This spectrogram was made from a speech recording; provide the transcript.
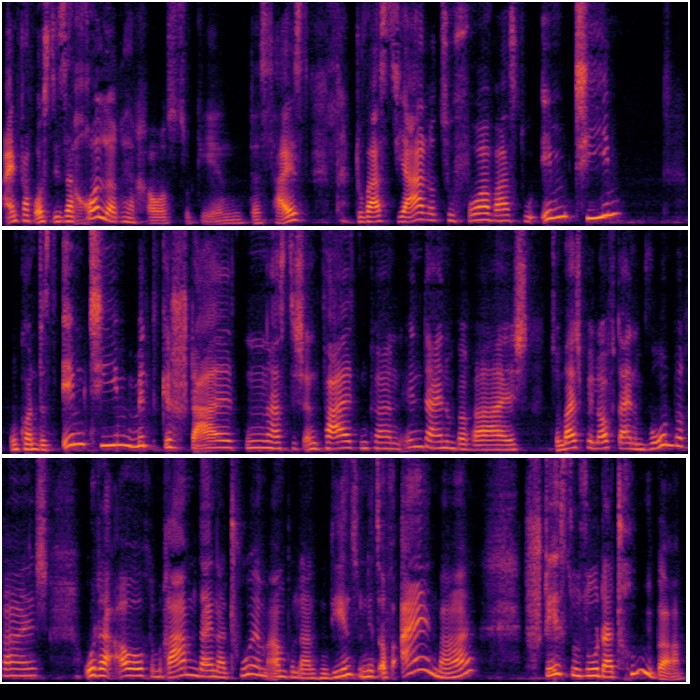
einfach aus dieser Rolle herauszugehen. Das heißt, du warst Jahre zuvor, warst du im Team und konntest im Team mitgestalten, hast dich entfalten können in deinem Bereich, zum Beispiel auf deinem Wohnbereich oder auch im Rahmen deiner Tour im ambulanten Dienst. Und jetzt auf einmal stehst du so darüber.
